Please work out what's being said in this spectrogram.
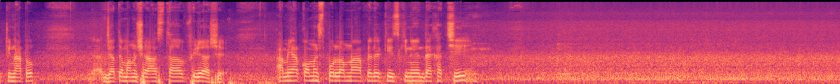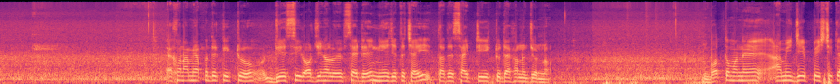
একটি নাটক, যাতে মানুষের আস্থা ফিরে আসে। আমি আর কমেন্টস পড়লাম না, আপনাদেরকে স্ক্রিনে দেখাচ্ছি। এখন আমি আপনাদেরকে একটু ডিএসসির অরিজিনাল ওয়েবসাইটে নিয়ে যেতে চাই, তাদের সাইটটি একটু দেখানোর জন্য। বর্তমানে আমি যে পেজটিতে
